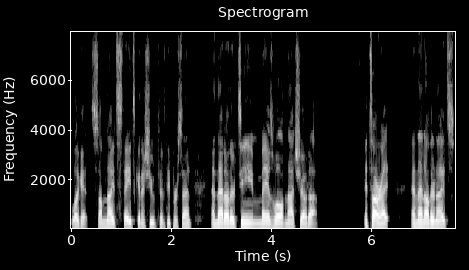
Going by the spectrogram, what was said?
Look at some nights State's going to shoot 50%, and that other team may as well have not showed up. It's all right. And then other nights,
